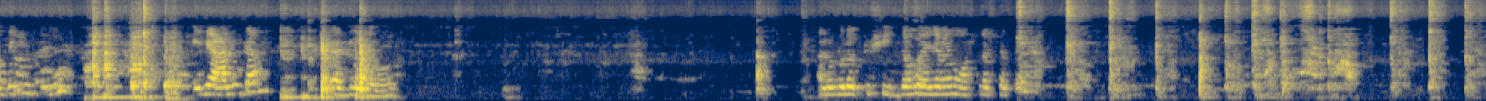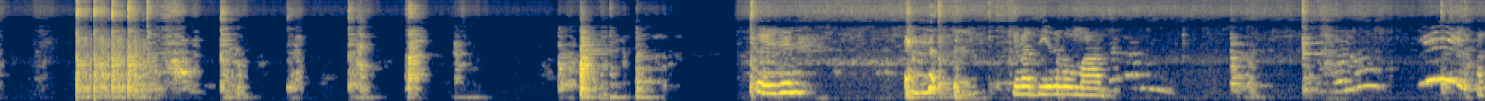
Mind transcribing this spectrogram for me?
মধ্যে কিন্তু এই যে আলুটা দিয়ে দেবো। আলুগুলো একটু সিদ্ধ হয়ে যাবে মশলার সাথে। এবার দিয়ে দেবো মাছ।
